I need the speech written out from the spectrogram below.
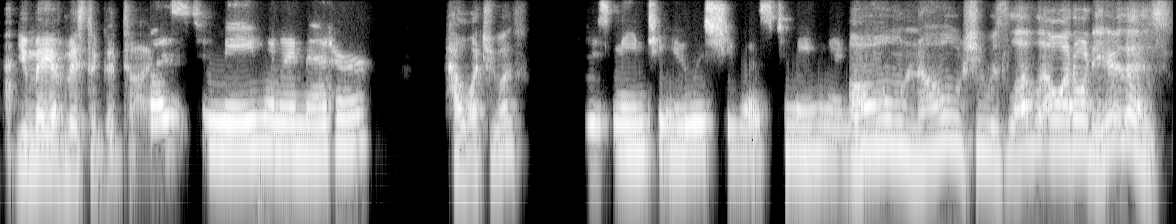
you may have missed a good time. Was to me when I met her. How what she was? As mean to you as she was to me when I met Oh no, she was lovely. Oh, I don't want to hear this.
